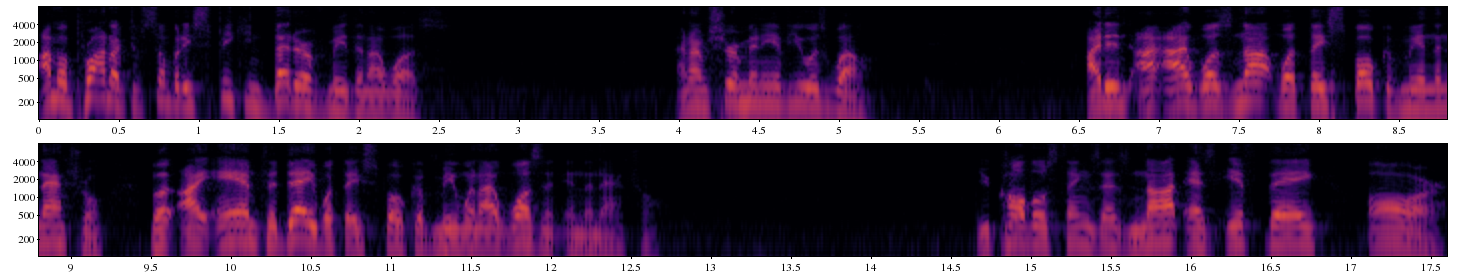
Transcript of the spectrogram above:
I'm a product of somebody speaking better of me than I was and I'm sure many of you as well. I, didn't, I, I, was not what they spoke of me in the natural, but I am today what they spoke of me when I wasn't in the natural. You call those things as not as if they are.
